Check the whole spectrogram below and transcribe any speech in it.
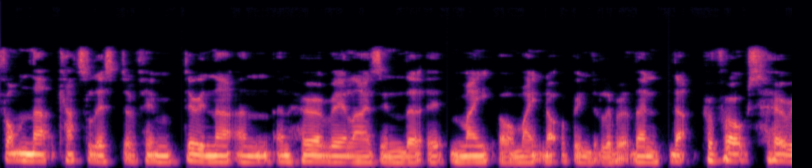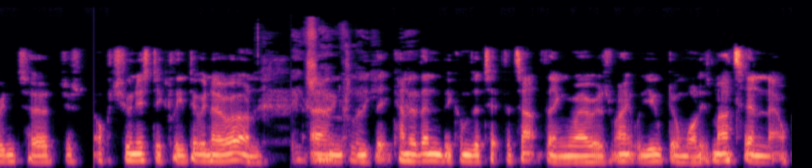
from that catalyst of him doing that and, and her realizing that it might or might not have been deliberate, then that provokes her into just opportunistically doing her own. Exactly. And it kind of then becomes a tit for tat thing, whereas, right, well, you've done one, it's my turn now.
